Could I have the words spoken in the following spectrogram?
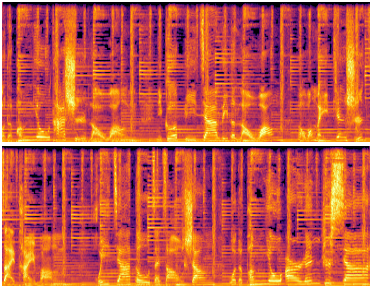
我的朋友他是老王，你隔壁家里的老王。老王每天实在太忙，回家都在早上。我的朋友二人之下，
